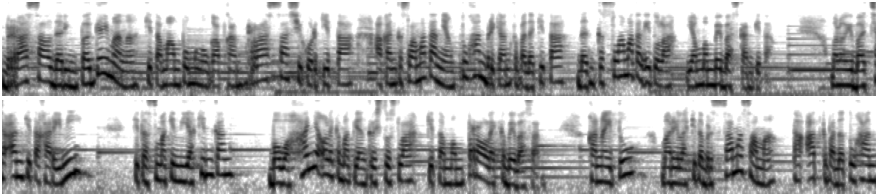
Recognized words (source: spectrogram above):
berasal dari bagaimana kita mampu mengungkapkan rasa syukur kita akan keselamatan yang Tuhan berikan kepada kita, dan keselamatan itulah yang membebaskan kita. Melalui bacaan kita hari ini, kita semakin diyakinkan bahwa hanya oleh kematian Kristuslah kita memperoleh kebebasan. Karena itu, Marilah kita bersama-sama taat kepada Tuhan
